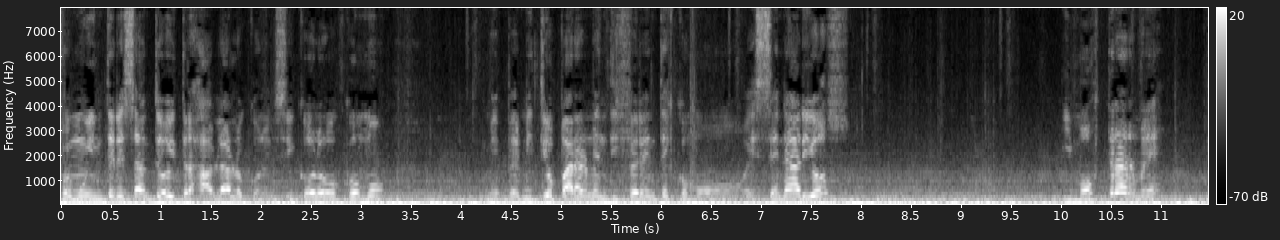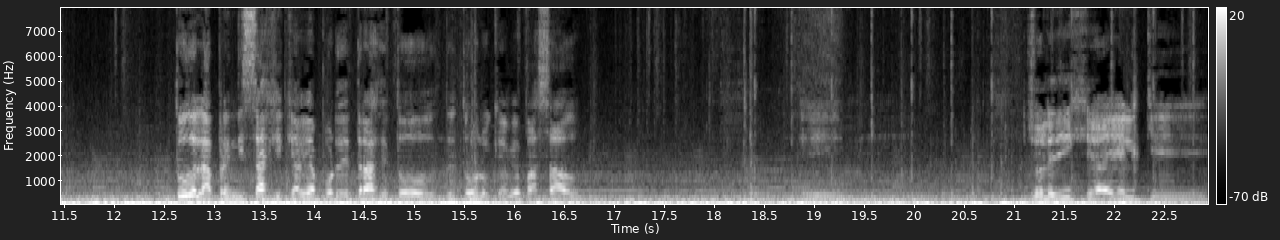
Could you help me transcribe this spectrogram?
Fue muy interesante hoy tras hablarlo con el psicólogo cómo me permitió pararme en diferentes como escenarios mostrarme todo el aprendizaje que había por detrás de todo, de todo lo que había pasado. Eh, yo le dije a él que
